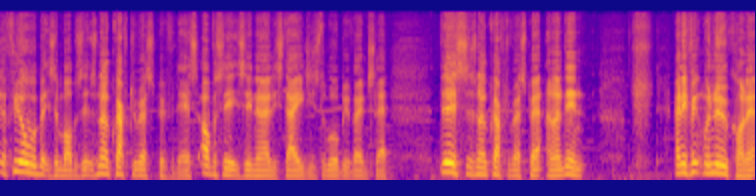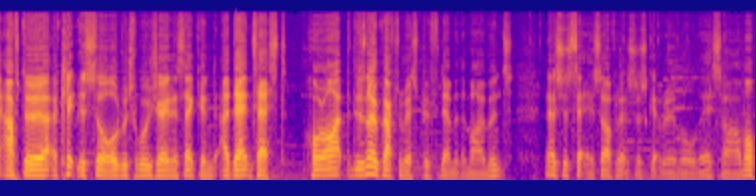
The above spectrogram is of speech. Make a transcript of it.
a few other bits and bobs. There's no crafting recipe for this. Obviously, it's in early stages. There will be eventually. This is no crafting recipe, and I didn't... Anything nuke on it, after I click the sword, which we'll show you in a second, I didn't test. Alright, but there's no crafting recipe for them at the moment. Let's just set this off. Let's just get rid of all this armour.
